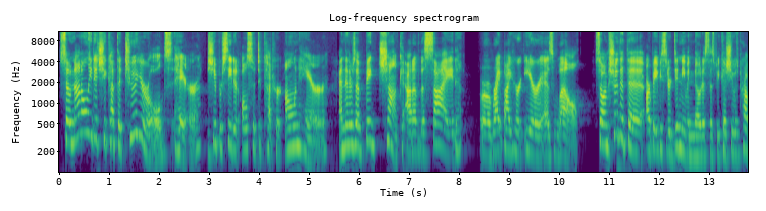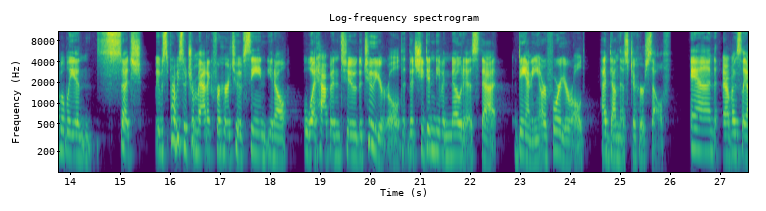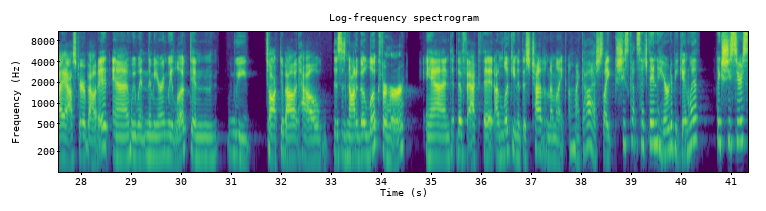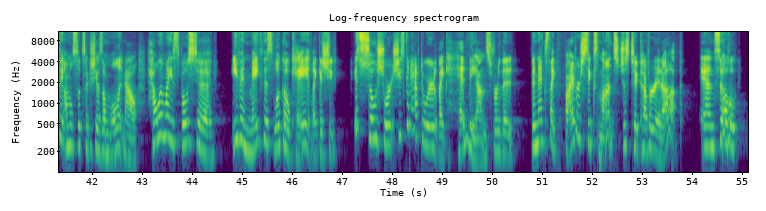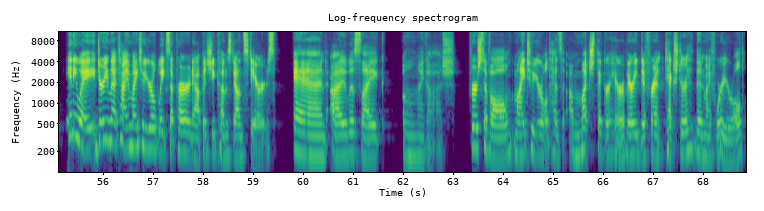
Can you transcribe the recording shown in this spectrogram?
So not only did she cut the two year old's hair, she proceeded also to cut her own hair. And then there's a big chunk out of the side or right by her ear as well. So I'm sure that the our babysitter didn't even notice this because she was probably in such it was probably so traumatic for her to have seen, you know, what happened to the 2-year-old that she didn't even notice that Danny, our 4-year-old, had done this to herself. And obviously, I asked her about it, and we went in the mirror and we looked and we talked about how this is not a good look for her. And the fact that I'm looking at this child and I'm like, oh my gosh, like she's got such thin hair to begin with. Like she seriously almost looks like she has a mullet now. How am I supposed to even make this look okay? Like, is she, it's so short. She's going to have to wear like headbands for the, the next like five or six months just to cover it up. And so, anyway, during that time, my two year old wakes up for her nap and she comes downstairs. And I was like, oh my gosh. First of all, my two year old has a much thicker hair, a very different texture than my four year old.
